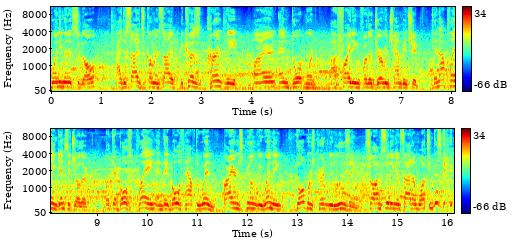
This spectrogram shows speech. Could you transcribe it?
20 minutes to go. I decided to come inside because currently Bayern and Dortmund are fighting for the German championship. They're not playing against each other, but they're both playing and they both have to win. Bayern is currently winning, Dortmund is currently losing. So I'm sitting inside, I'm watching this game.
